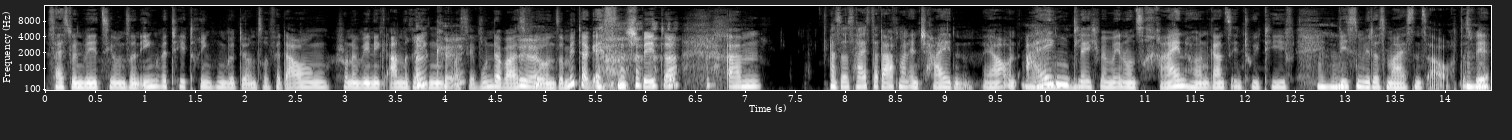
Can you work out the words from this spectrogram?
Das heißt, wenn wir jetzt hier unseren Ingwertee trinken, wird der unsere Verdauung schon ein wenig anregen, okay. was ja wunderbar ist ja. für unser Mittagessen später. ähm, also das heißt, da darf man entscheiden, ja. Und mhm. eigentlich, wenn wir in uns reinhören, ganz intuitiv, mhm. wissen wir das meistens auch, dass mhm. wir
